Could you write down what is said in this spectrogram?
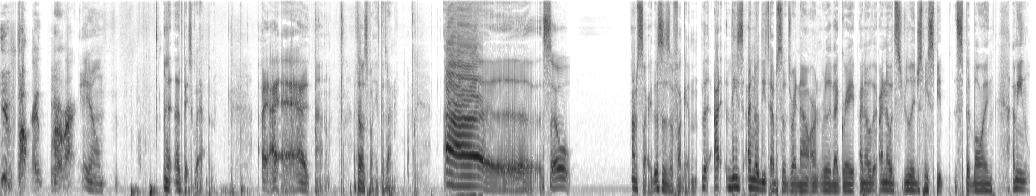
you fucking, you know, that- that's basically what happened. I, I, I, I don't know. I thought it was funny at the time. Uh, so I'm sorry. This is a fucking I, these. I know these episodes right now aren't really that great. I know that I know it's really just me spit, spitballing. I mean,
